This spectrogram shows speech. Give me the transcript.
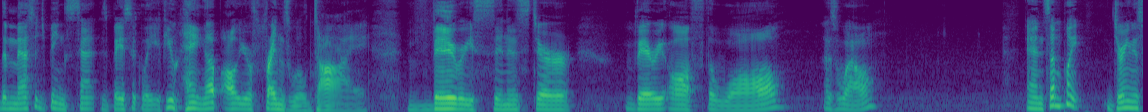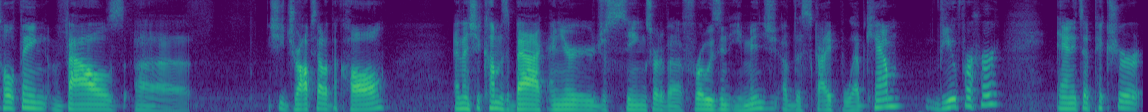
the message being sent is basically if you hang up, all your friends will die. Very sinister, very off the wall as well. And some point during this whole thing, Val's uh, she drops out of the call, and then she comes back, and you're, you're just seeing sort of a frozen image of the Skype webcam view for her, and it's a picture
